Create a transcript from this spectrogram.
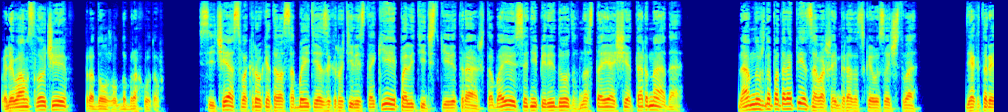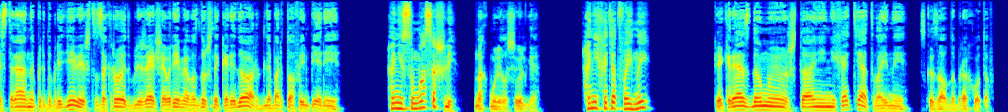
«В любом случае», — продолжил Доброхотов, «сейчас вокруг этого события закрутились такие политические ветра, что, боюсь, они перейдут в настоящее торнадо. Нам нужно поторопиться, ваше императорское высочество. Некоторые страны предупредили, что закроют в ближайшее время воздушный коридор для бортов Империи. «Они с ума сошли?» — нахмурилась Ольга. «Они хотят войны?» «Как раз думаю, что они не хотят войны», — сказал Доброхотов.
